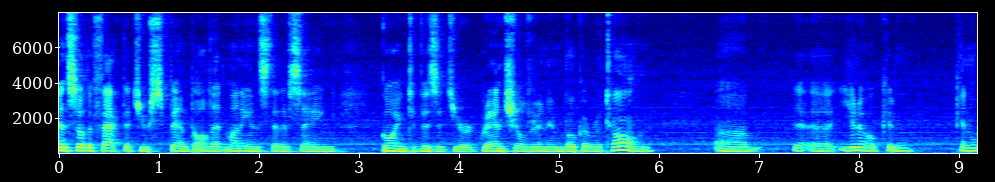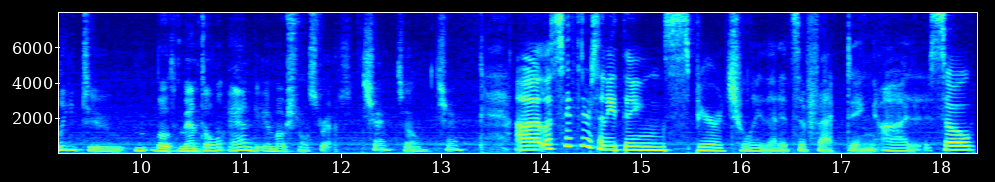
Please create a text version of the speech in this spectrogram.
And so the fact that you spent all that money instead of saying going to visit your grandchildren in Boca Raton, um, uh, you know, can can lead to both mental and emotional stress. Sure. So Sure. Uh, let's see if there's anything spiritually that it's affecting. Uh, so,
